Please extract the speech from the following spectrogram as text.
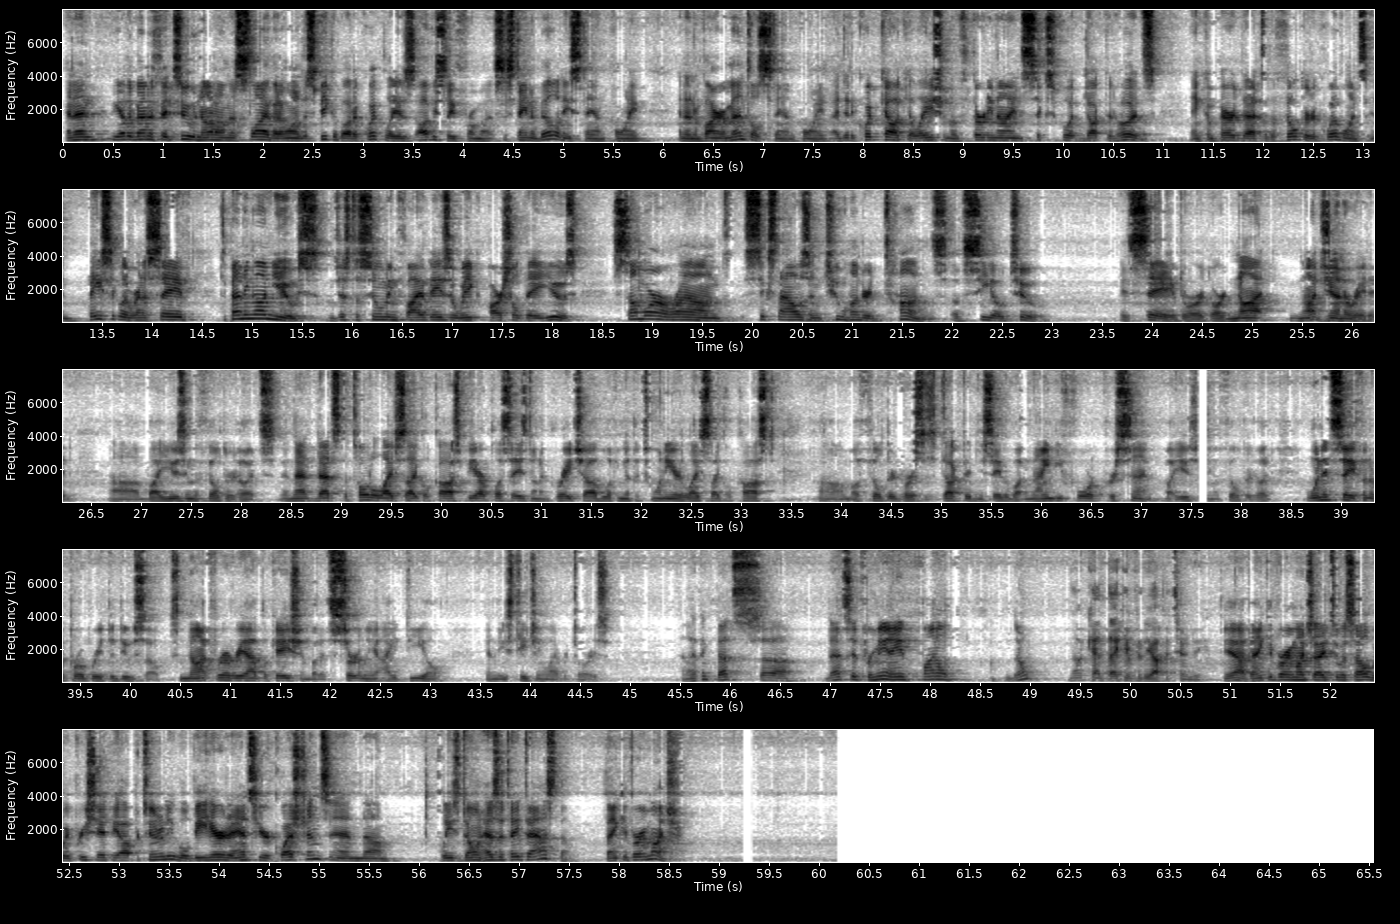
And then the other benefit too, not on this slide, but I wanted to speak about it quickly, is obviously from a sustainability standpoint and an environmental standpoint, I did a quick calculation of 39 six-foot ducted hoods and compared that to the filtered equivalents. And basically, we're going to save, depending on use, and just assuming five days a week, partial day use, somewhere around 6,200 tons of CO2 is saved or, or not, not generated uh, by using the filtered hoods. And that, that's the total life cycle cost. BR plus A has done a great job looking at the 20-year life cycle cost um, of filtered versus ducted. You save about 94% by using a filtered hood when it's safe and appropriate to do so. It's not for every application, but it's certainly ideal in these teaching laboratories. And I think that's, uh, that's it for me. Any final, no? No, Ken, thank you for the opportunity. Yeah, thank you very much, I2SL. We appreciate the opportunity. We'll be here to answer your questions, and um, please don't hesitate to ask them. Thank you very much.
